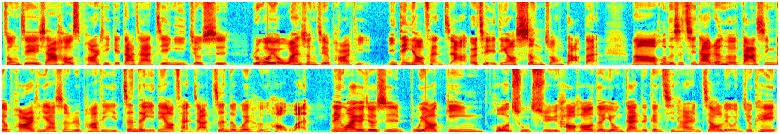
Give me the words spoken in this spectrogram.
总结一下 house party 给大家的建议就是：如果有万圣节 party，一定要参加，而且一定要盛装打扮。那或者是其他任何大型的 party 啊，生日 party 也真的一定要参加，真的会很好玩。另外一个就是不要跟豁出去，好好的勇敢的跟其他人交流，你就可以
